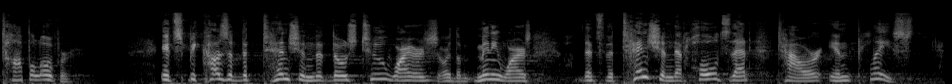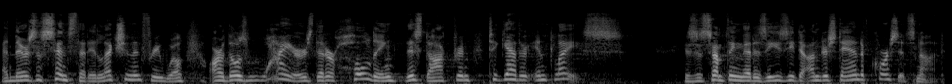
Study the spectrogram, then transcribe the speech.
topple over. It's because of the tension that those two wires or the many wires, that's the tension that holds that tower in place. And there's a sense that election and free will are those wires that are holding this doctrine together in place. Is it something that is easy to understand? Of course it's not.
